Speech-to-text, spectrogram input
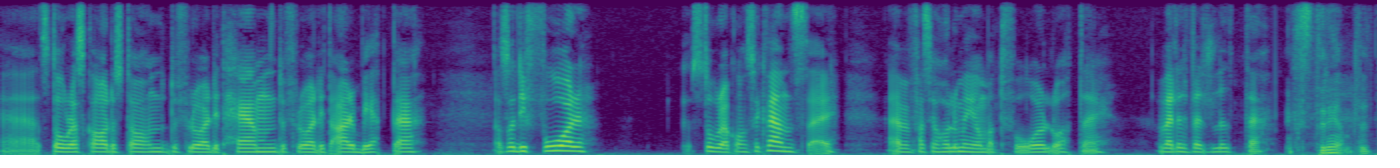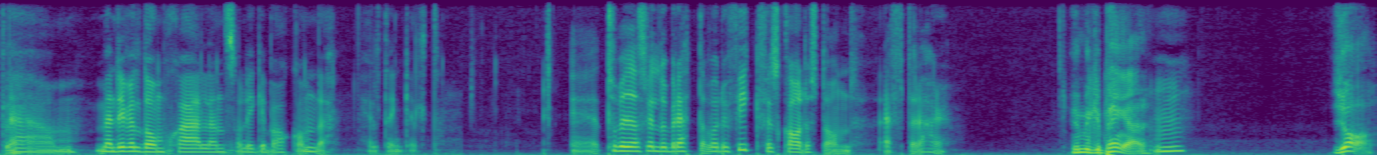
eh, stora skadestånd. Du förlorar ditt hem. Du förlorar ditt arbete. Alltså det får stora konsekvenser. Även fast jag håller med om att två år låter väldigt, väldigt lite. Extremt lite Ehm, men det är väl de skälen som ligger bakom det helt enkelt. Eh, Tobias, vill du berätta vad du fick för skadestånd efter det här? Hur mycket pengar? Mm. Ja!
